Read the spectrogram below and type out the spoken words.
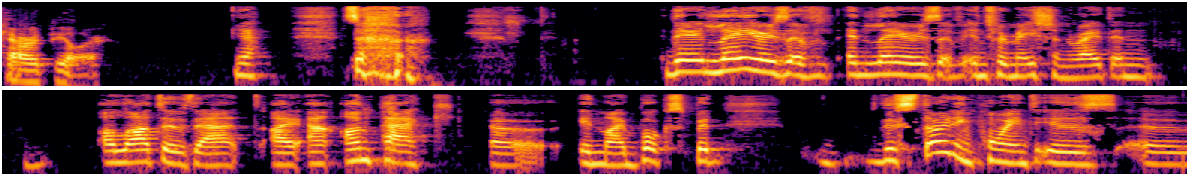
carrot peeler? Yeah. So there are layers of and layers of information right? And a lot of that i unpack uh, in my books. But the starting point is uh,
